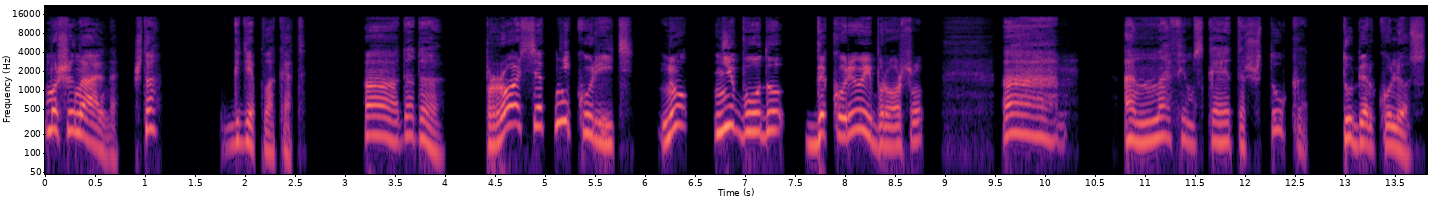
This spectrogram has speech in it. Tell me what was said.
машинально. Что? Где плакат? А, да-да. Просят не курить. Ну, не буду. Да курю и брошу. А, анафемская эта штука — туберкулез.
